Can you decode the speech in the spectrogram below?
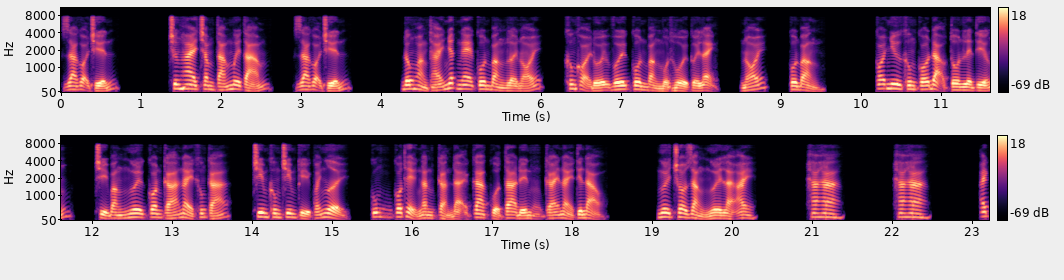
ra gọi chiến. Chương 288, ra gọi chiến. Đông Hoàng Thái Nhất nghe Côn bằng lời nói, không khỏi đối với Côn bằng một hồi cười lạnh, nói, Côn bằng. Coi như không có đạo tôn lên tiếng, chỉ bằng ngươi con cá này không cá, chim không chim kỳ quái người, cũng có thể ngăn cản đại ca của ta đến cái này tiên đảo. Ngươi cho rằng ngươi là ai? Ha ha! Ha ha! Ách!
